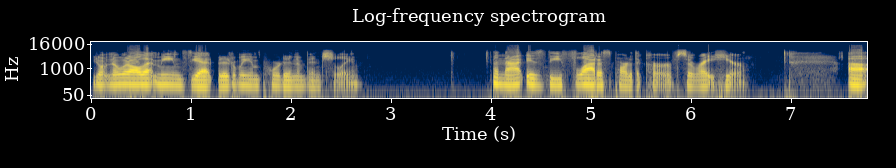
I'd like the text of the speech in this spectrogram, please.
You don't know what all that means yet, but it'll be important eventually. And that is the flattest part of the curve, so right here. Uh,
